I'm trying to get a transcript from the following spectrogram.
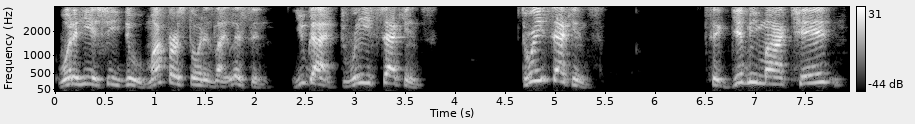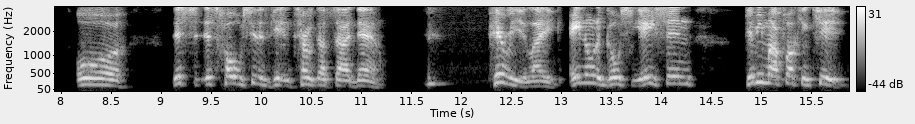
what did he or she do? My first thought is like, listen, you got three seconds, three seconds to give me my kid, or this this whole shit is getting turned upside down. Period. Like, ain't no negotiation. Give me my fucking kid.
